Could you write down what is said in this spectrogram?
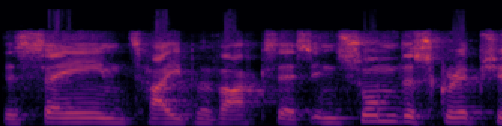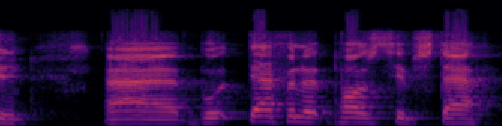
the same type of access in some description, uh, but definite positive step.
